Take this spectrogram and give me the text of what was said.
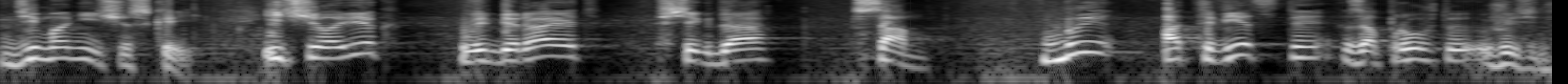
демонической. И человек выбирает всегда сам. Мы ответственны за прошлую жизнь.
